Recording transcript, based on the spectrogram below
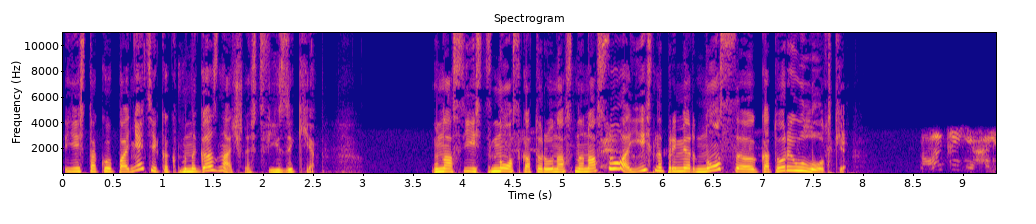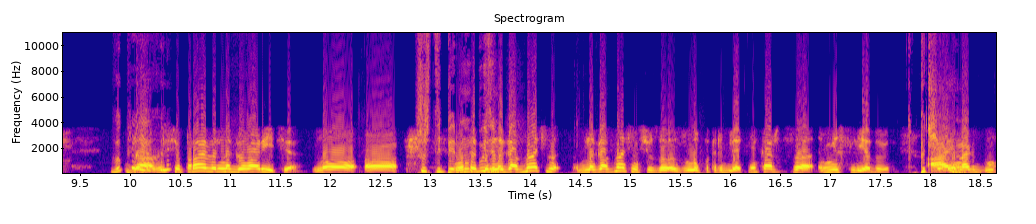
есть такое понятие, как многозначность в языке. У нас есть нос, который у нас на носу, а есть, например, нос, э, который у лодки. Вы Да, вы приехали. все правильно говорите, но э, Что ж теперь вот мы это будем... многозначно, многозначностью злоупотреблять, мне кажется, не следует. Почему? А иногда,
